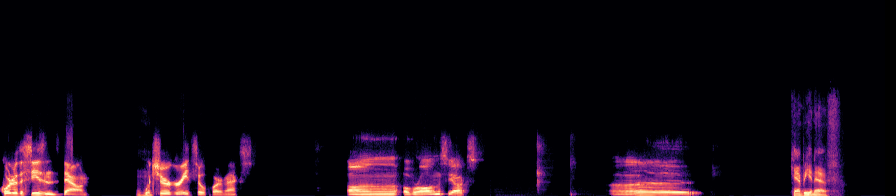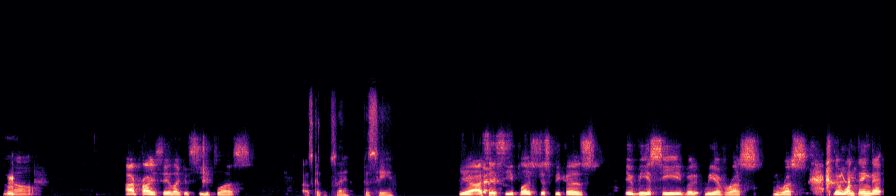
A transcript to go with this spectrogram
quarter of the season's down. Mhm. What's your grade so far, Max? Uh, overall in the Seahawks, uh, Can't be an F. no, I'd probably say like a C plus. I was gonna say, a C. Yeah, I'd say C plus just because it would be a C, but we have Russ and Russ. The one thing that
